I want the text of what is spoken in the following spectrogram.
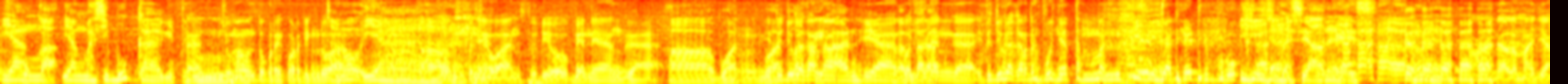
yang buka. yang masih buka gitu. Bukan, Cuma untuk recording doang. Cuma, iya. Untuk penyewaan studio bandnya enggak. Ah, buat Hmm, buat itu juga latihan, karena iya buat bisa. latihan enggak. Itu juga karena punya temen jadi dibuka. Iya. Special case. Bener. orang dalam aja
